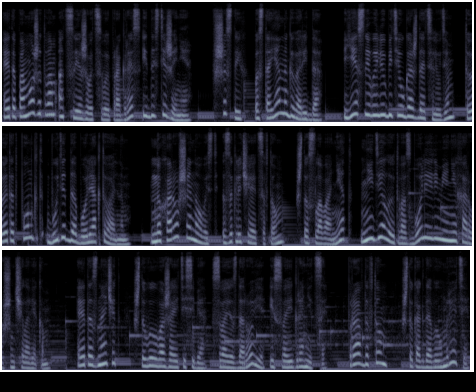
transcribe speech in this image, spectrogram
Это поможет вам отслеживать свой прогресс и достижения. В-шестых, постоянно говорить «да». Если вы любите угождать людям, то этот пункт будет до более актуальным. Но хорошая новость заключается в том, что слова «нет» не делают вас более или менее хорошим человеком. Это значит, что вы уважаете себя, свое здоровье и свои границы. Правда в том, что когда вы умрете,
